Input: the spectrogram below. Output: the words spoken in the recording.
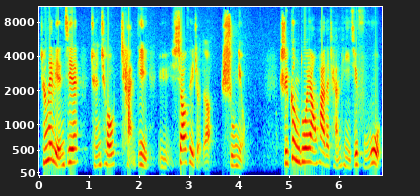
成为连接全球产地与消费者的枢纽，使更多样化的产品以及服务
